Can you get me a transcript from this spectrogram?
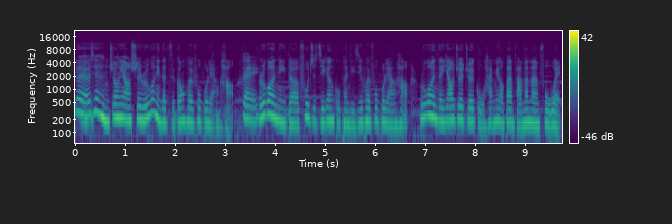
对，而且很重要是，如果你的子宫恢复不良好，对，如果你的腹直肌跟骨盆底肌恢复不良好，如果你的腰椎椎骨还没有办法慢慢复位，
